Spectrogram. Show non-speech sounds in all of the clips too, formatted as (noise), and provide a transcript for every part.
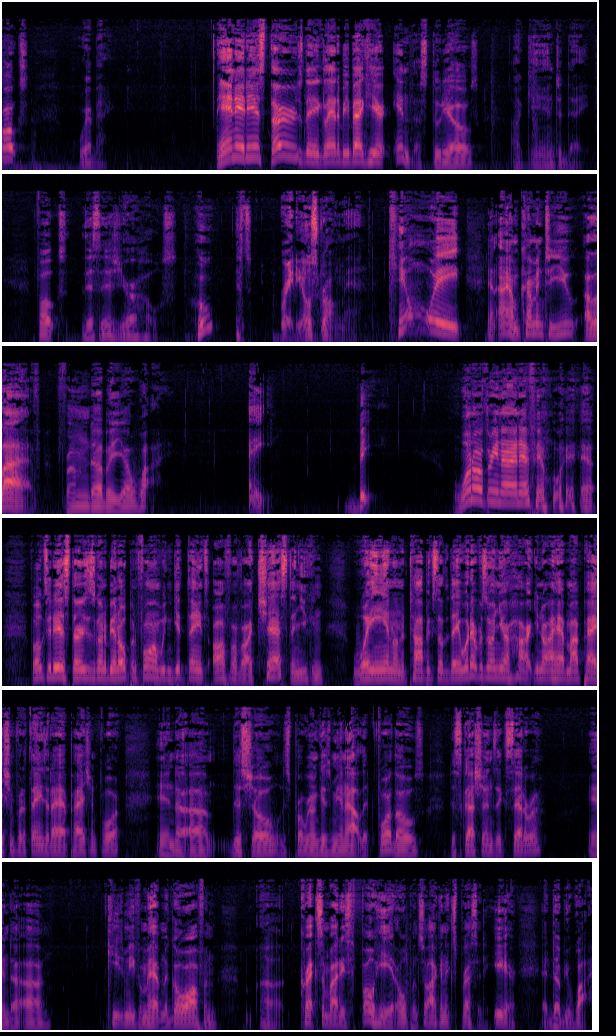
folks? We're back. And it is Thursday. Glad to be back here in the studios again today. Folks, this is your host. Who? It's Radio Strongman. Kim Wade. And I am coming to you alive from WY. A. B. 1039 FM. (laughs) Well, folks, it is Thursday. It's going to be an open forum. We can get things off of our chest and you can weigh in on the topics of the day, whatever's on your heart. You know, I have my passion for the things that I have passion for. And uh, uh, this show, this program gives me an outlet for those discussions, etc. And uh, uh, keeps me from having to go off and uh, crack somebody's forehead open so I can express it here at WY.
